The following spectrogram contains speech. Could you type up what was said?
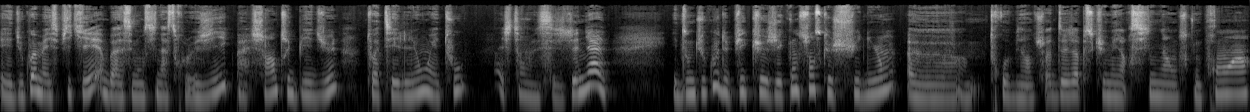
Et du coup, elle m'a expliqué, bah, c'est mon signe astrologique, machin, truc bidule, toi t'es lion et tout. Et en mode, c'est génial. Et donc du coup, depuis que j'ai conscience que je suis lion, euh, trop bien, tu vois. Déjà parce que meilleur signe, hein, on se comprend. Hein.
